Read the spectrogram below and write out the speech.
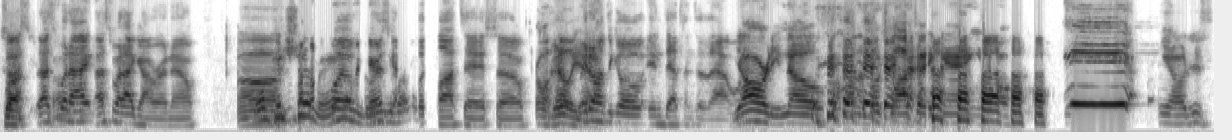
So But- that's, that's what I that's what I got right now. Well, um, good shit, man. Boy, over glad here's you got a latte, so Oh, hell yeah. we don't have to go in depth into that one. y'all already know I'm on the Latte gang. You know, you know, just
